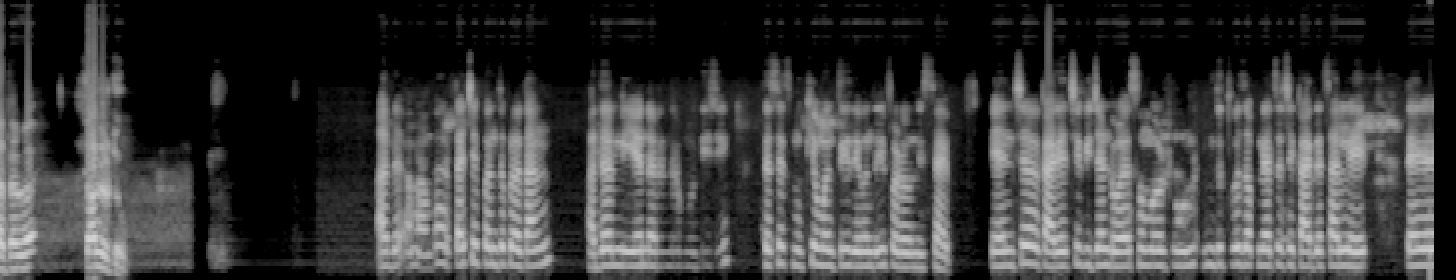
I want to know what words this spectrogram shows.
सदैव चालू ठेवू. भारताचे पंतप्रधान आदरणीय नरेंद्र मोदीजी तसेच मुख्यमंत्री देवेंद्र फडणवीस साहेब यांच्या कार्याचे विजन डोळ्यासमोर ठेवून हिंदुत्व जपण्याचं जे कार्य चालले आहे त्या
